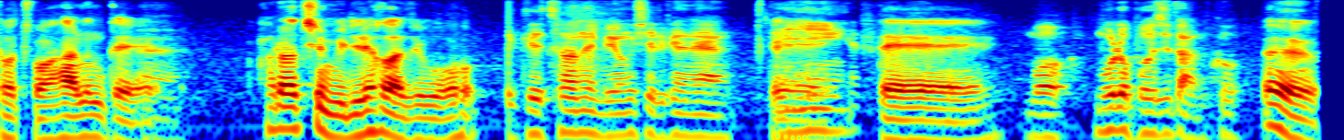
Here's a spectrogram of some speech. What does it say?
더 좋아하는데 네. 하루아침 밀려가지고. 그 전에 미용실 그냥 네. 띵, 네. 뭐 물어보지도 않고 네.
